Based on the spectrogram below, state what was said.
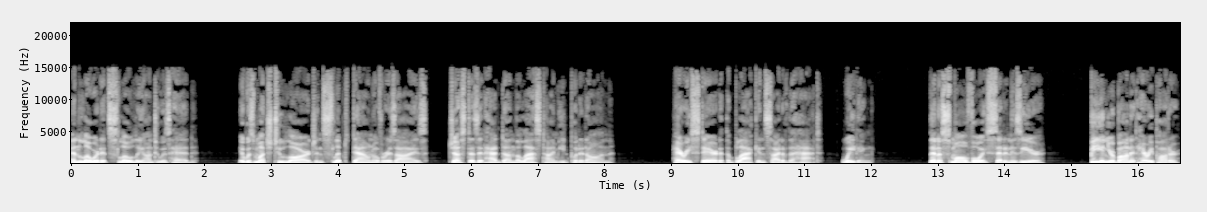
and lowered it slowly onto his head. It was much too large and slipped down over his eyes, just as it had done the last time he'd put it on. Harry stared at the black inside of the hat, waiting. Then a small voice said in his ear, Bee in your bonnet, Harry Potter?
